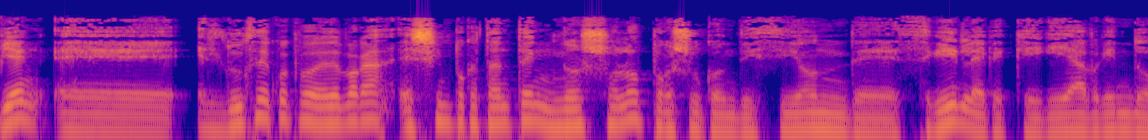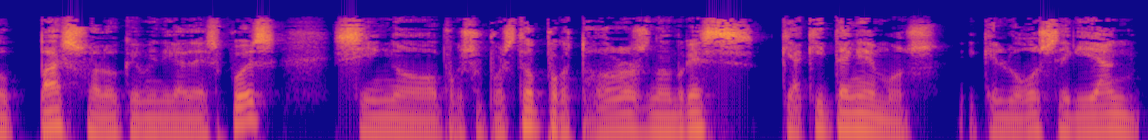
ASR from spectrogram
Bien, eh, el dulce cuerpo de Débora es importante no solo por su condición de thriller que iría abriendo paso a lo que vendría después, sino por supuesto por todos los nombres que aquí tenemos y que luego serían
